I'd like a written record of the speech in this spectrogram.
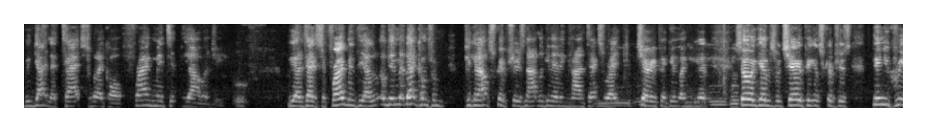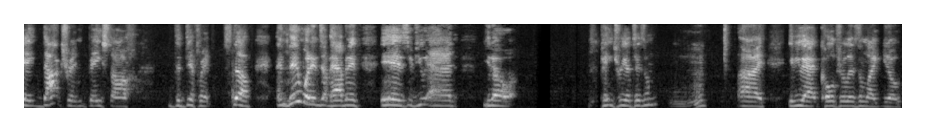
we've gotten attached to what I call fragmented theology. Oof. We got attached to fragmented theology. Again, that- comes from picking out scriptures, not looking at it in context, right? Mhm. Cherry picking, like you get. Mhm. So it comes from cherry picking scriptures. Then you create doctrine based off the different stuff. And then what ends up happening is if you add, you know, patriotism, Mhm. uh, if you add culturalism, like you know,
